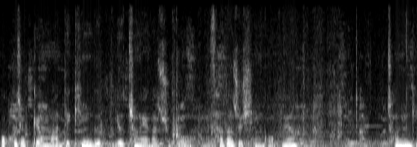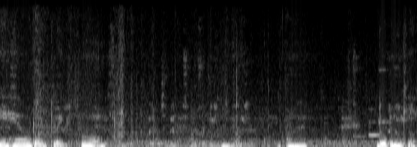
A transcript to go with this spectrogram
엊그저께 엄마한테 긴급 요청해가지고 사다 주신 거고요. 전기 헤어롤도 있고 음, 이거는 녹음기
